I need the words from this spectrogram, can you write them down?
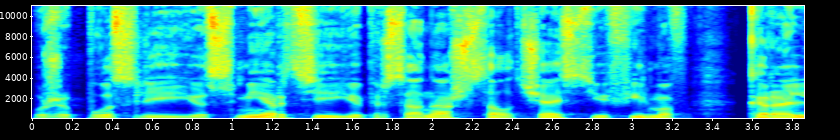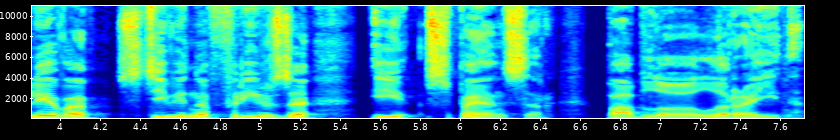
Уже после ее смерти ее персонаж стал частью фильмов «Королева» Стивена Фрирза и «Спенсер» Пабло Лораина.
